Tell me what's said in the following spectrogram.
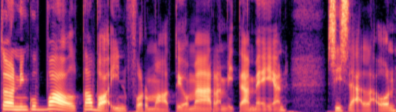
se on niin kuin valtava informaatiomäärä, mitä meidän sisällä on.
